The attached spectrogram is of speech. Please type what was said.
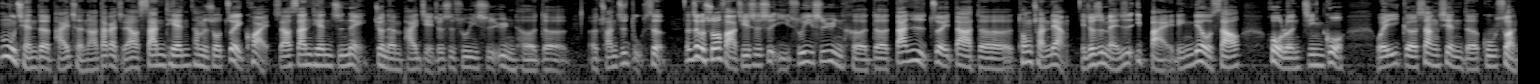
目前的排程啊，大概只要三天。他们说最快只要三天之内就能排解，就是苏伊士运河的呃船只堵塞。那这个说法其实是以苏伊士运河的单日最大的通船量，也就是每日一百零六艘货轮经过为一个上限的估算。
